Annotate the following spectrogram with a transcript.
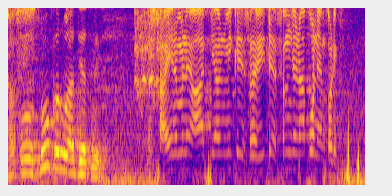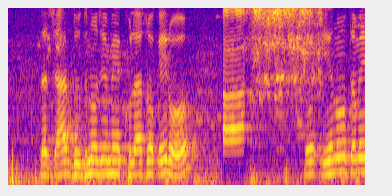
હા તો શું કરવું આધ્યાત્મિક? એને મને આધ્યાત્મિક રીતે સમજણ આપો ને થોડીક. એટલે ચાર દૂધનો જે મેં ખુલાસો કર્યો તો એનો તમે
